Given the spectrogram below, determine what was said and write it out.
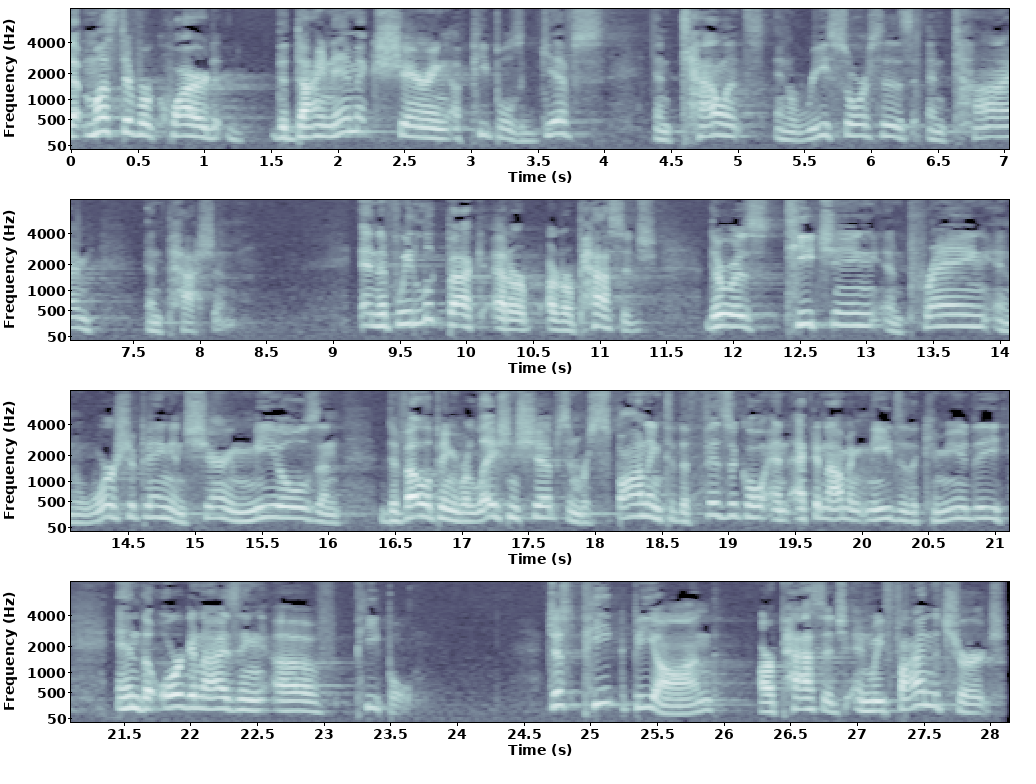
that must have required the dynamic sharing of people's gifts and talents and resources and time and passion. And if we look back at our, at our passage, there was teaching and praying and worshiping and sharing meals and developing relationships and responding to the physical and economic needs of the community and the organizing of people. Just peek beyond our passage, and we find the church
